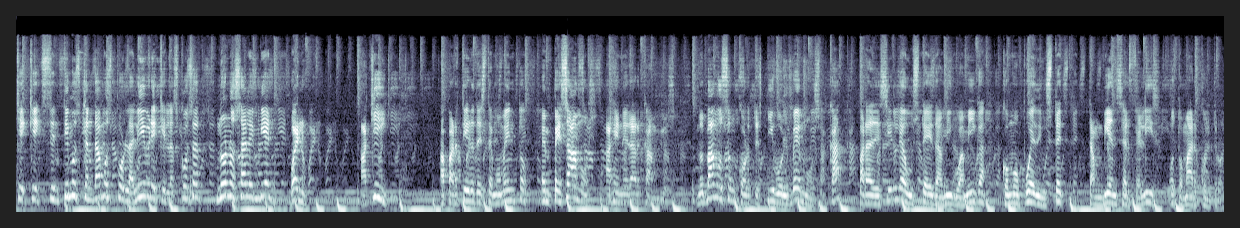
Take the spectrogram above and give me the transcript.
que, que, sentimos que andamos por la libre, que las cosas no nos salen bien. Bueno, aquí a partir de este momento empezamos a generar cambios. Nos vamos a un corte y volvemos acá para decirle a usted, amigo, amiga, cómo puede usted también ser feliz o tomar control.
